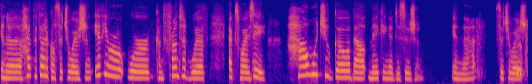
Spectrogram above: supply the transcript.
in a hypothetical situation, if you were confronted with XYZ, how would you go about making a decision in that situation?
